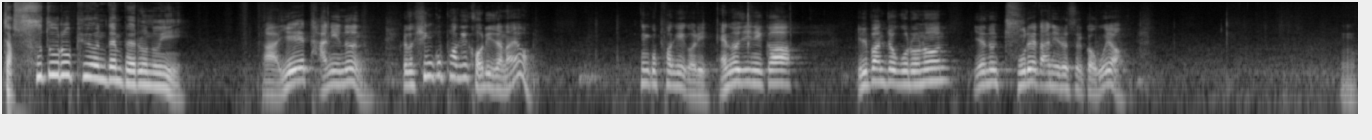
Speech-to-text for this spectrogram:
자, 수두로 표현된 베르누이. 아, 얘 단위는 그래서 힘 곱하기 거리잖아요. 힘 곱하기 거리. 에너지니까 일반적으로는 얘는 줄의 단위를 쓸 거고요. 음,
